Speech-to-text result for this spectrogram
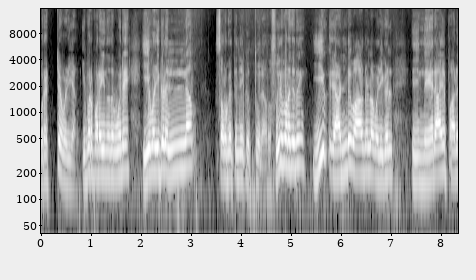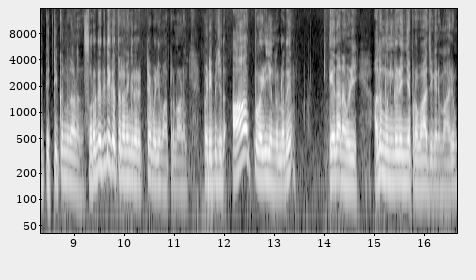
ഒരൊറ്റ വഴിയാണ്. ഇവർ പറയുന്നത് പോലെ ഈ വഴികളെല്ലാം സ്വർഗത്തിലേക്ക് എത്തൂല. റസൂൽ പറഞ്ഞത് ഈ രണ്ട് ഭാഗങ്ങളുള്ള വഴികൾ ഈ നേരായ പാല തെറ്റിക്കുന്നതാണ്. സ്വർഗത്തിലേക്ക് എത്തണമെങ്കിൽ ഒരൊറ്റ വഴി മാത്രമാണ് പഠിപ്പിച്ചത്. ആ വഴി എന്നുള്ളത് ഏതാണ് വഴി? അത് മുൻകഴിഞ്ഞ പ്രവാചകന്മാരും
